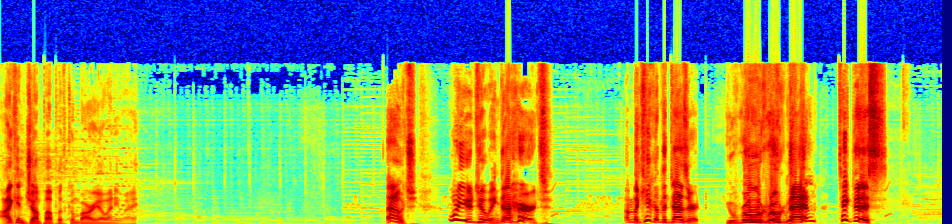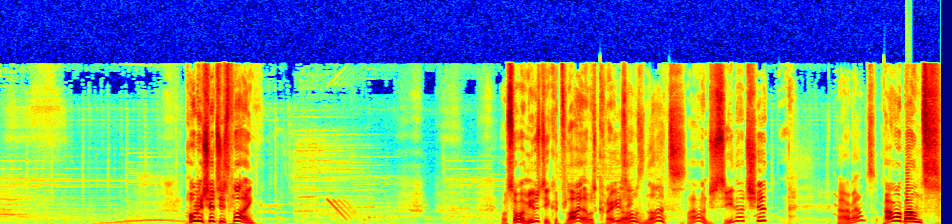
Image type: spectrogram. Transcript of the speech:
I can jump up with Goombario anyway. Ouch! What are you doing? That hurt. I'm the king of the desert. You rude, rude man. Take this. Holy shit, he's flying. I was so amused he could fly. That was crazy. That was nuts. wow, did you see that shit? Power bounce. Power bounce.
